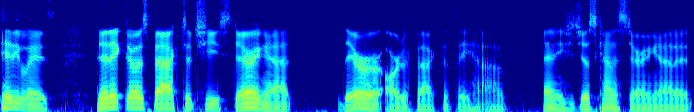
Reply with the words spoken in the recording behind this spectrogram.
anyways, then it goes back to Chief staring at their artifact that they have, and he's just kind of staring at it.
